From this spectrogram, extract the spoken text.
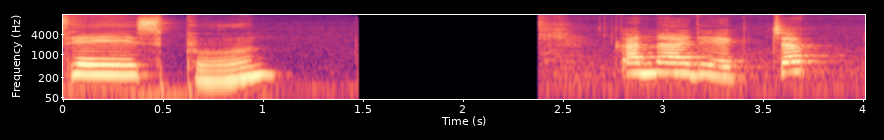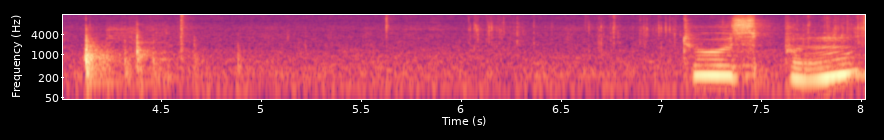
3스푼 까나리 액젓 2스푼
